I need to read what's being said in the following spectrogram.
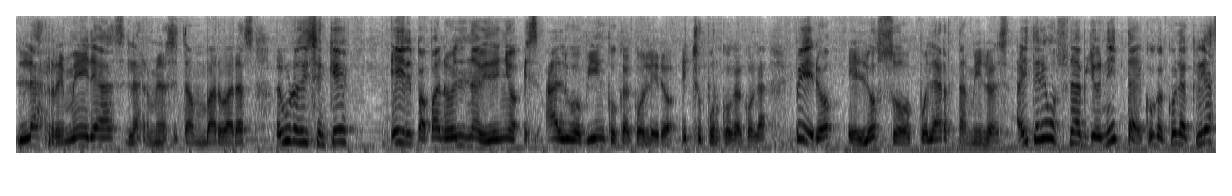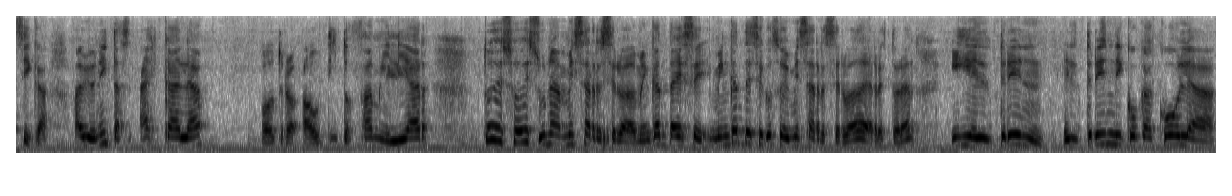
Las remeras, las remeras están bárbaras. Algunos dicen que el Papá Noel navideño es algo bien Coca-Colero, hecho por Coca-Cola. Pero el oso polar también lo es. Ahí tenemos una avioneta de Coca-Cola clásica, avionetas a escala, otro autito familiar todo eso es una mesa reservada. Me encanta ese, me encanta ese coso de mesa reservada de restaurante. Y el tren, el tren de Coca-Cola.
